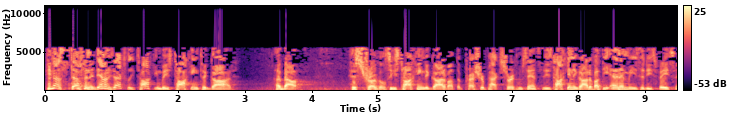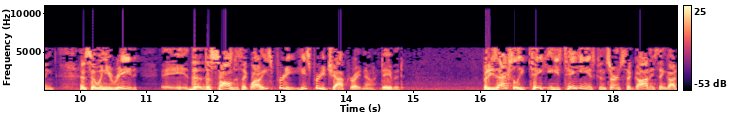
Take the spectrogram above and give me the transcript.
He's not stuffing it down. He's actually talking, but he's talking to God about his struggles. He's talking to God about the pressure packed circumstances. He's talking to God about the enemies that he's facing. And so when you read eh, the, the Psalms, it's like, wow, he's pretty, he's pretty chapped right now, David. But he's actually taking, he's taking his concerns to God and he's saying, God,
